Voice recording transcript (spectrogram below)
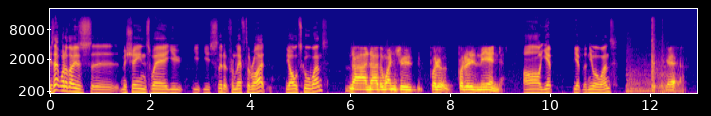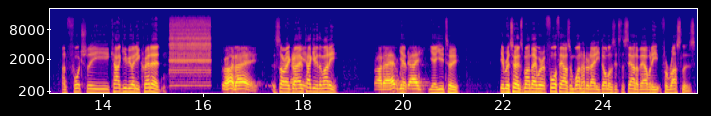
Is that one of those uh, machines where you, you, you slid it from left to right? The old school ones? No, no, the ones you put it, put it in the end. Oh, yep. Yep, the newer ones. Yeah. Unfortunately, can't give you any credit. Righto. Sorry, Thank Graham, can't give you the money. Righto, have a Yep. good day. Yeah, you too. It returns Monday. We're at $4,180. It's the sound of Albany for Rustlers.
